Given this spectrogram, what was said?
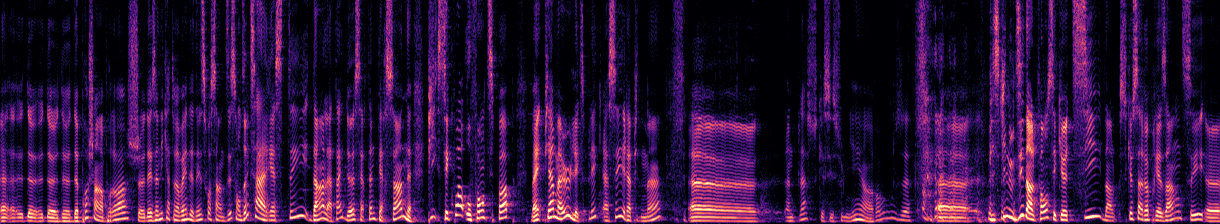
euh, de, de- de- de proche en proche, euh, des années 80, des années 70. On dirait que ça a resté dans la tête de certaines personnes. Puis c'est quoi, au fond, Tip-Hop? Ben, Pierre Maheu l'explique assez rapidement. Euh, une place que c'est souligné en rose. Euh, Puis ce qu'il nous dit, dans le fond, c'est que Ti, dans, ce que ça représente, c'est... euh,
